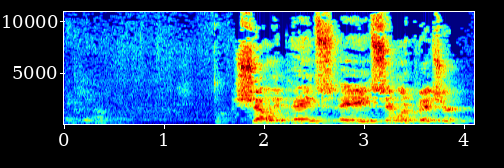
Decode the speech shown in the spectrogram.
The king, okay. Shelley paints a similar picture.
